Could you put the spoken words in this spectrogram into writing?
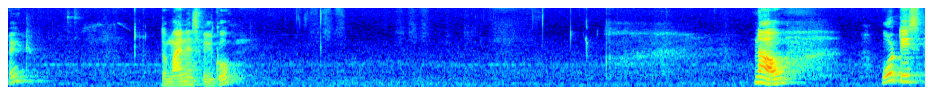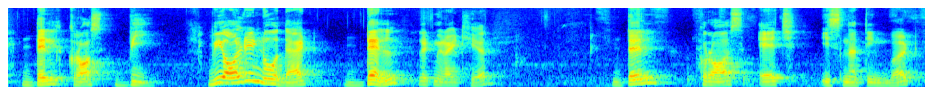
right the minus will go Now, what is del cross B? We already know that del, let me write here, del cross H is nothing but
